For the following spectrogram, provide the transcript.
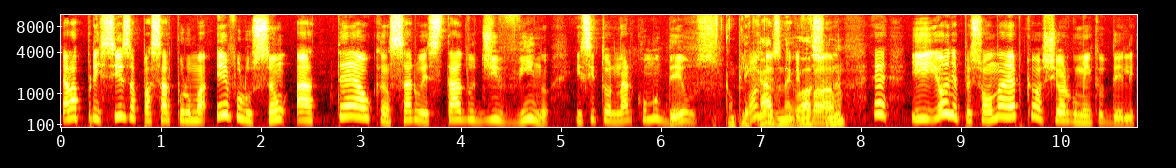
ela precisa passar por uma evolução até alcançar o estado divino e se tornar como Deus. Complicado o negócio, né? É, e olha, pessoal, na época eu achei o argumento dele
